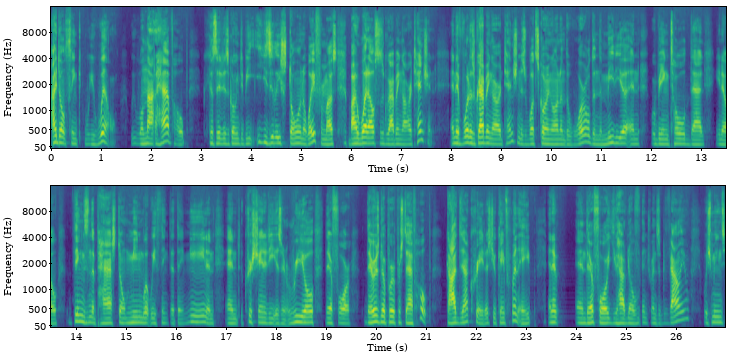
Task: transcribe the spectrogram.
I don't think we will. We will not have hope because it is going to be easily stolen away from us by what else is grabbing our attention. And if what is grabbing our attention is what's going on in the world and the media, and we're being told that, you know, things in the past don't mean what we think that they mean, and, and Christianity isn't real, therefore, there is no purpose to have hope. God did not create us. You came from an ape, and if, and therefore you have no intrinsic value, which means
